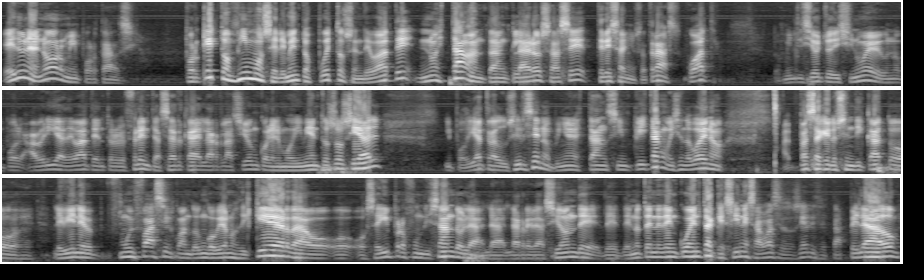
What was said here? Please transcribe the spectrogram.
es de una enorme importancia porque estos mismos elementos puestos en debate no estaban tan claros hace tres años atrás, cuatro. 2018-19 uno habría debate dentro del frente acerca de la relación con el movimiento social y podía traducirse en opiniones tan simplistas como diciendo, bueno, pasa que los sindicatos le viene muy fácil cuando un gobierno es de izquierda o, seguir profundizando la, relación de, de, no tener en cuenta que sin esas bases sociales estás pelado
